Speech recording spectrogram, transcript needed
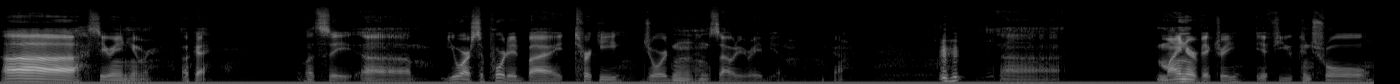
Ah, uh, Syrian humor. Okay. Let's see. Uh, you are supported by Turkey, Jordan, and Saudi Arabia. Mm-hmm. Uh, minor victory if you control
